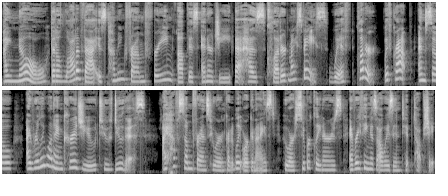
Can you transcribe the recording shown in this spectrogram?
I know that a lot of that is coming from freeing up this energy that has cluttered my space with clutter, with crap. And so I really want to encourage you to do this. I have some friends who are incredibly organized, who are super cleaners. Everything is always in tip top shape.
